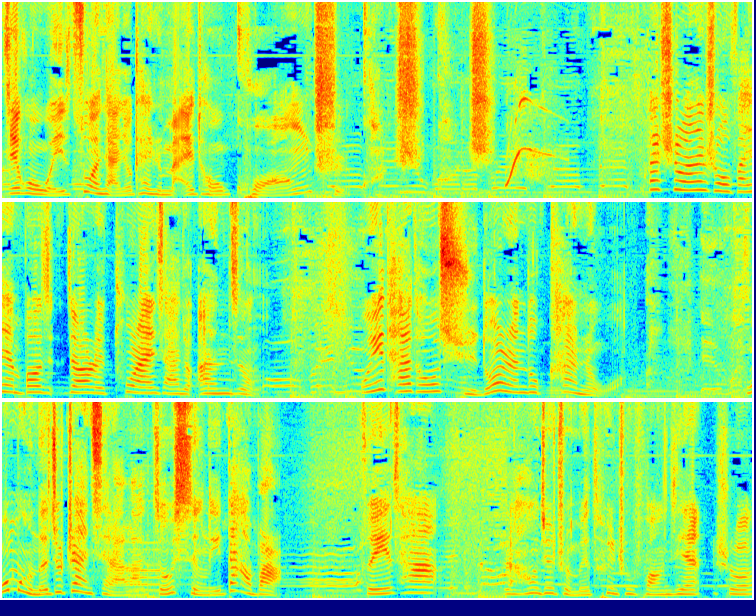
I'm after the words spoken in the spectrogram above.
结果我一坐下就开始埋头狂吃，狂吃，狂吃。快吃完的时候，发现包间里突然一下就安静了。我一抬头，许多人都看着我，我猛地就站起来了，酒醒了一大半。嘴一擦，然后就准备退出房间，说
